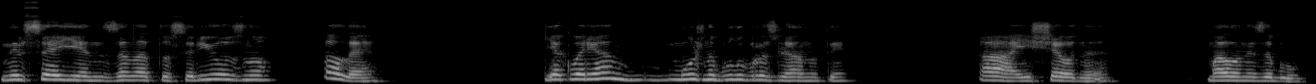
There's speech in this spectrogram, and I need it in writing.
не все є занадто серйозно, але, як варіант, можна було б розглянути. А, і ще одне, мало не забув.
